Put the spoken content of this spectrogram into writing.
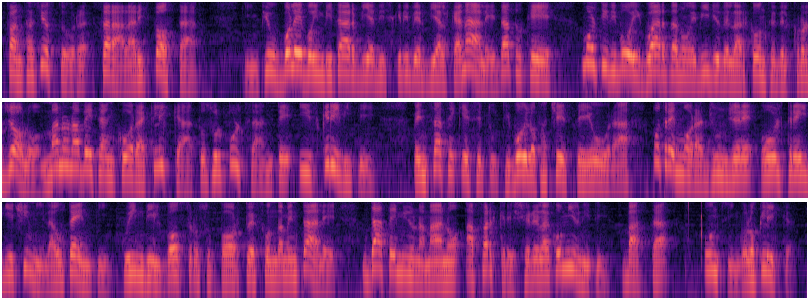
Fantasia Store sarà la risposta. In più volevo invitarvi ad iscrivervi al canale, dato che molti di voi guardano i video dell'Arconte del Crogiolo, ma non avete ancora cliccato sul pulsante iscriviti. Pensate che se tutti voi lo faceste ora, potremmo raggiungere oltre i 10.000 utenti, quindi il vostro supporto è fondamentale. Datemi una mano a far crescere la community. Basta un singolo clic.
